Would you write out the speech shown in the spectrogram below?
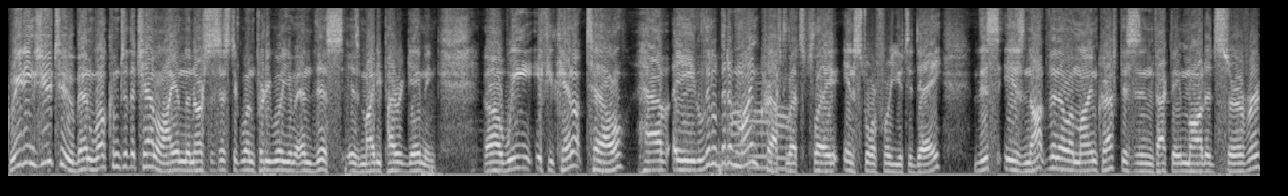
Greetings YouTube and welcome to the channel. I am the narcissistic one, Pretty William, and this is Mighty Pirate Gaming. Uh, we, if you cannot tell, have a little bit of Minecraft Let's Play in store for you today. This is not vanilla Minecraft, this is in fact a modded server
